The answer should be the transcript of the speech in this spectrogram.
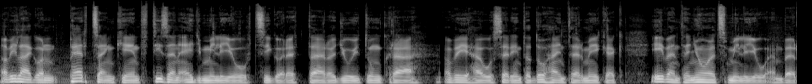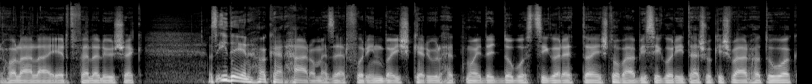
A világon percenként 11 millió cigarettára gyújtunk rá. A WHO szerint a dohánytermékek évente 8 millió ember haláláért felelősek. Az idén akár 3000 forintba is kerülhet majd egy doboz cigaretta, és további szigorítások is várhatóak,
